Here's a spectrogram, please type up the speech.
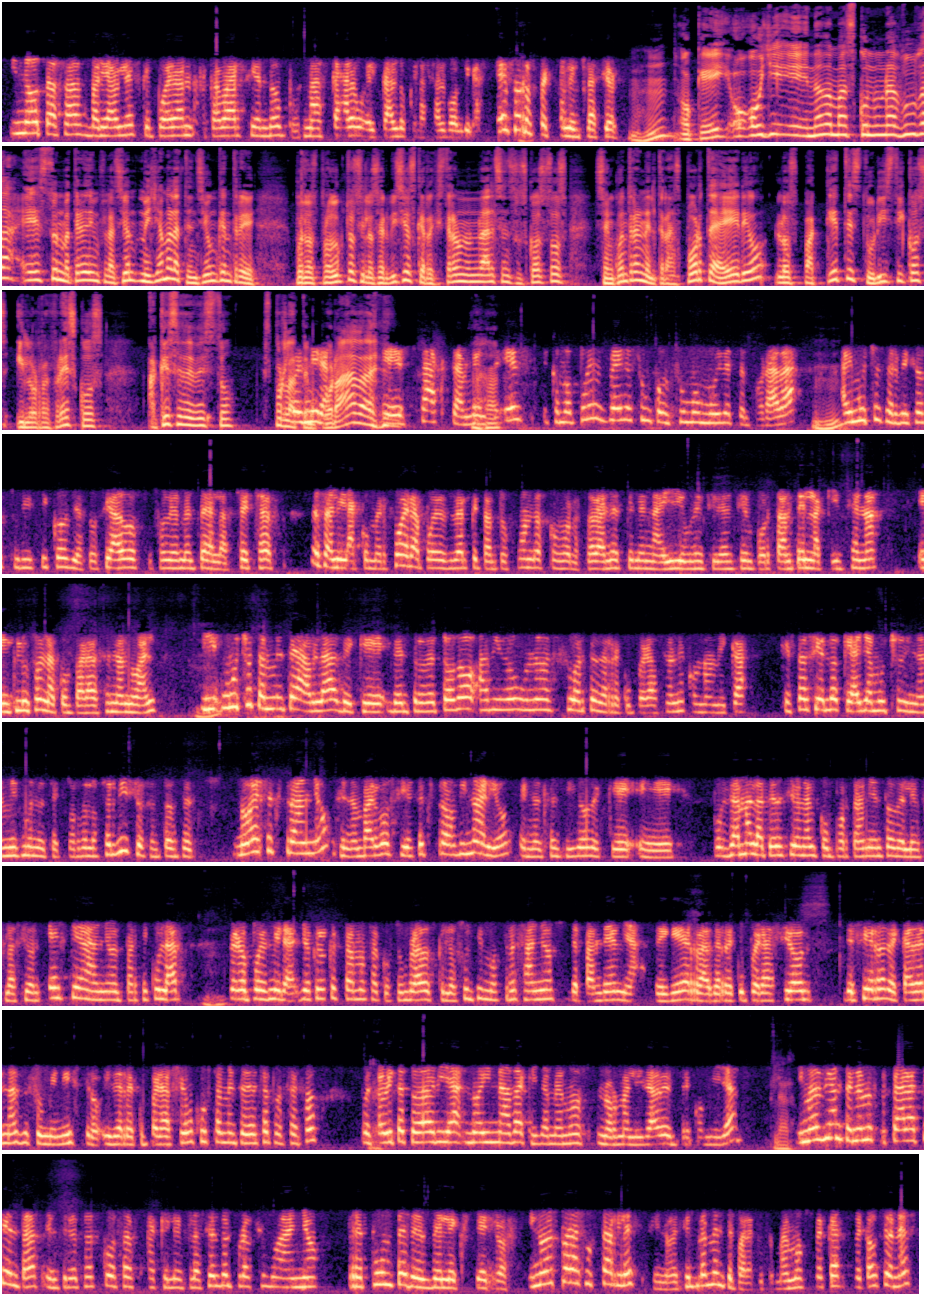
y no tasas variables que puedan acabar siendo pues más caro el caldo que las albóndigas. Eso respecto a la inflación. ok. oye, eh, nada más con una duda, esto en materia de inflación, me llama la atención que entre pues los productos y los servicios que registraron un alza en sus costos se encuentran el transporte aéreo, los paquetes turísticos y los refrescos. ¿A qué se debe esto? Es por la pues temporada. exactamente. Es como puedes ver es un consumo muy de temporada. Hay muchos servicios turísticos y asociados, pues, obviamente a las fechas de salir a comer fuera. Puedes ver que tanto fondas como restaurantes tienen ahí una incidencia importante en la quincena e incluso en la comparación anual. Y mucho también te habla de que dentro de todo ha habido una suerte de recuperación económica que está haciendo que haya mucho dinamismo en el sector de los servicios. Entonces, no es extraño, sin embargo, sí es extraordinario en el sentido de que eh, pues llama la atención el comportamiento de la inflación este año en particular, pero pues mira, yo creo que estamos acostumbrados que los últimos tres años de pandemia, de guerra, de recuperación, de cierre de cadenas de suministro y de recuperación justamente de ese proceso, pues ahorita todavía no hay nada que llamemos normalidad, entre comillas, y más bien tenemos que estar atentas, entre otras cosas, a que la inflación del próximo año repunte desde el exterior. Y no es para asustarles, sino es simplemente para que tomemos precauciones,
